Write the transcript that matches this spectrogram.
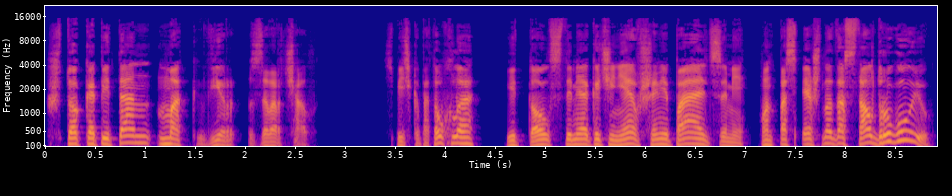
что капитан Маквир заворчал. Спичка потухла, и толстыми окоченевшими пальцами он поспешно достал другую.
